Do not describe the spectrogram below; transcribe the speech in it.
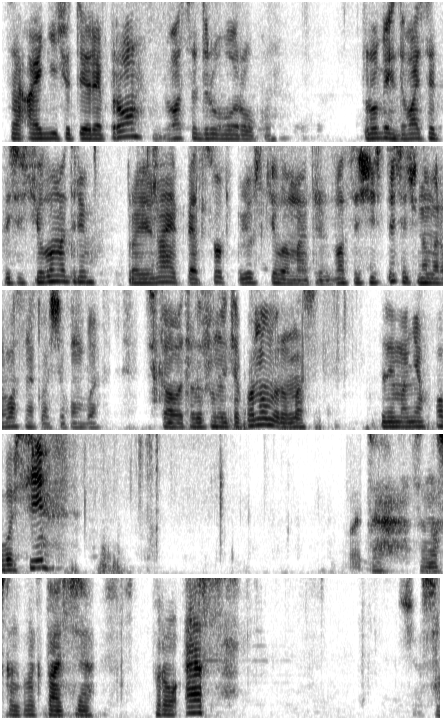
це ID4 Pro 22 року. Пробіг 20 тисяч кілометрів, проїжджає 500 плюс кілометрів. 26 тисяч номер власника, ось кому буде цікаво, телефонуйте по номеру. У нас тримання в полосі. Це у нас комплектація Pro S. Зараз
